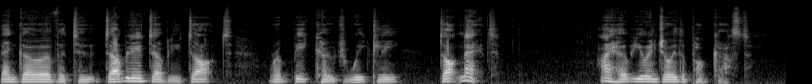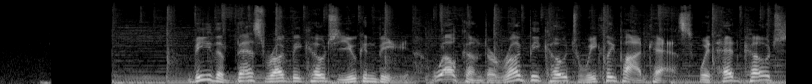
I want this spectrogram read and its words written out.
then go over to www.rugbycoachweekly.net. I hope you enjoy the podcast. Be the best rugby coach you can be. Welcome to Rugby Coach Weekly Podcast with head coach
